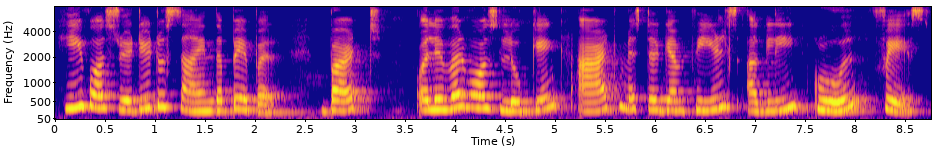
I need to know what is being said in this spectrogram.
he was ready to sign the paper. But Oliver was looking at Mr. Gamfield's ugly, cruel face.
